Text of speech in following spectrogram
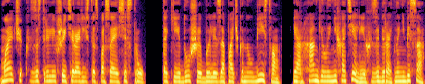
мальчик, застреливший террориста, спасая сестру, Такие души были запачканы убийством, и архангелы не хотели их забирать на небеса,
